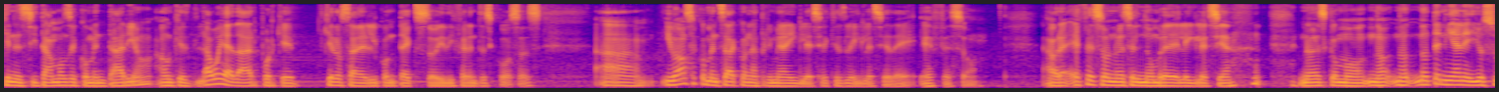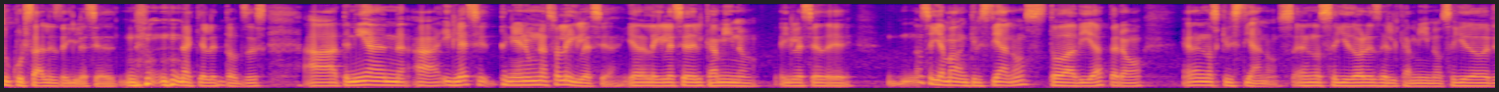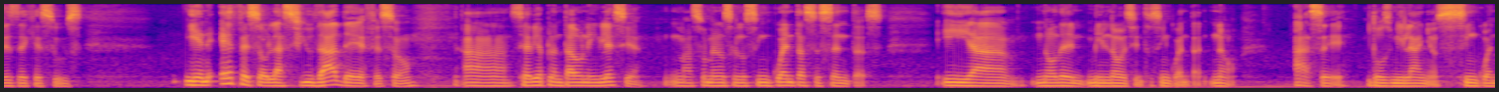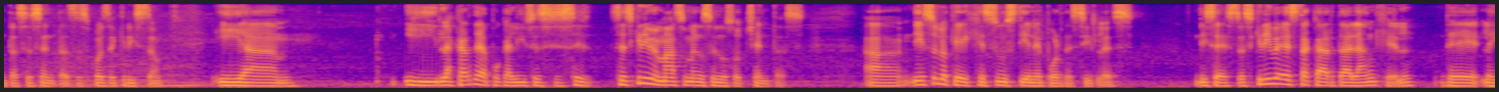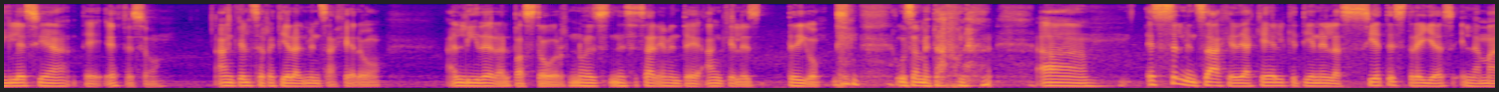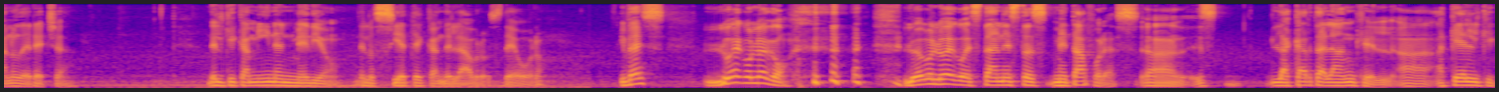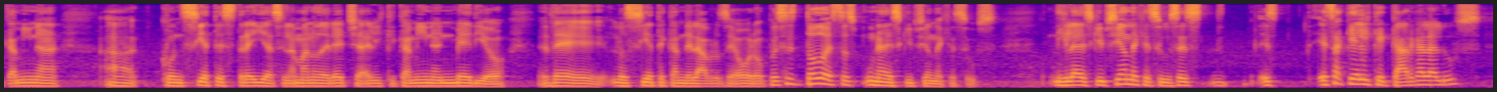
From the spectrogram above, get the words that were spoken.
que necesitamos de comentario, aunque la voy a dar porque quiero saber el contexto y diferentes cosas. Y vamos a comenzar con la primera iglesia, que es la iglesia de Éfeso. Ahora, Éfeso no es el nombre de la iglesia, no es como, no, no, tenían ellos sucursales de iglesia en aquel entonces. Ah, tenían, uh, iglesia, tenían una sola iglesia y era la iglesia del camino, la iglesia de, no se llamaban cristianos todavía, pero eran los cristianos, eran los seguidores del camino, seguidores de Jesús. Y en Éfeso, la ciudad de Éfeso, ah, se había plantado una iglesia, más o menos en los 50, 60 y no de 1950, no, hace 2000 años, 50, 60 después de Cristo. Y, uh, y la carta de Apocalipsis se, escribe más o menos en los 80s. Uh, y eso es lo que Jesús tiene por decirles. Dice esto, escribe esta carta al ángel de la iglesia de Éfeso. Ángel se refiere al mensajero, al líder, al pastor, no es necesariamente ángeles te digo, usa metáfora. Ah, ese es el mensaje de aquel que tiene las siete estrellas en la mano derecha, del que camina en medio de los siete candelabros de oro. Y ves, luego, luego, luego, luego están estas metáforas. Ah, es la carta al ángel, uh, aquel que camina con siete estrellas en la mano derecha, el que camina en medio de los siete candelabros de oro. Pues todo esto es una descripción de Jesús. Y la descripción de Jesús es, es, aquel que carga la luz,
